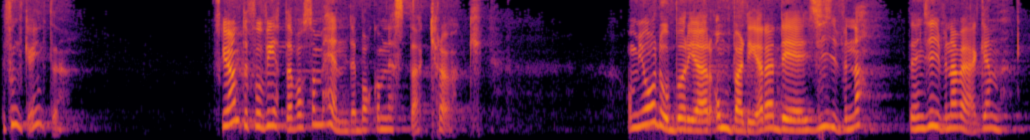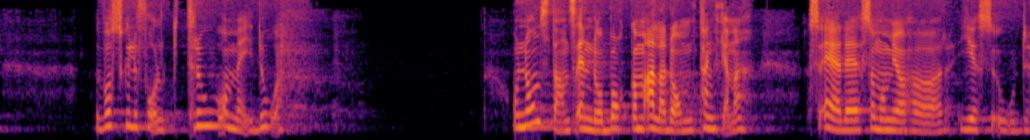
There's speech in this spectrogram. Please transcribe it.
Det funkar inte. Ska jag inte få veta vad som händer bakom nästa krök? Om jag då börjar omvärdera det givna, den givna vägen, vad skulle folk tro om mig då? Och någonstans ändå bakom alla de tankarna så är det som om jag hör Jesu ord.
